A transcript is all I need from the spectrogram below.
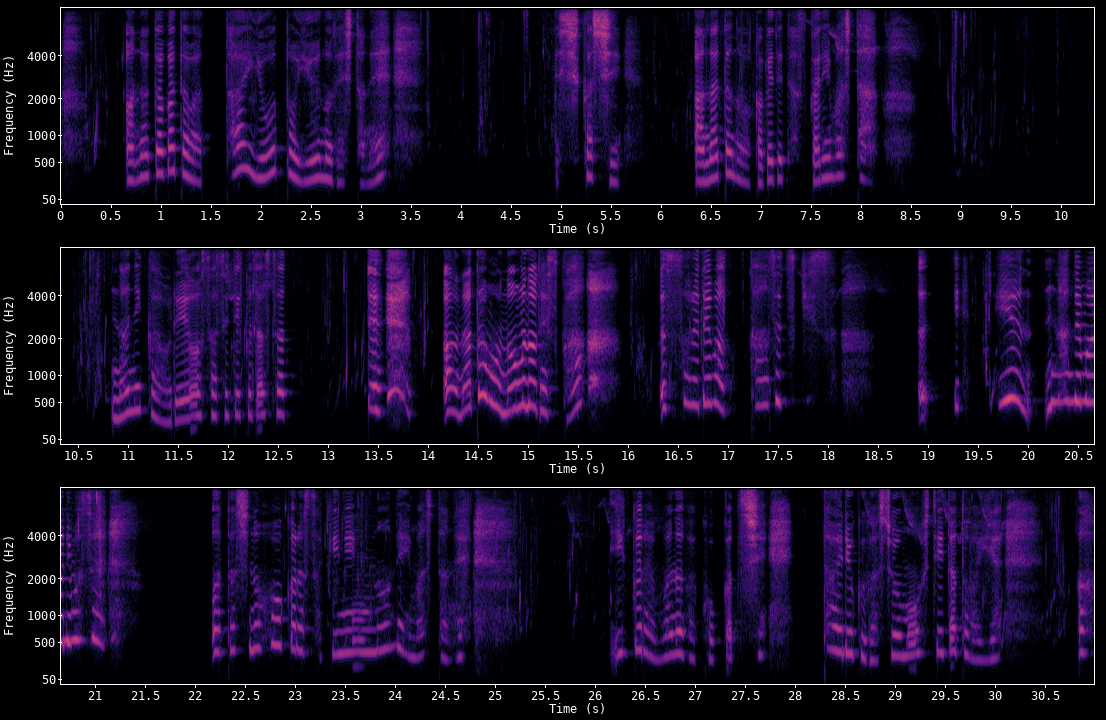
あなた方は太陽というのでしたね。しかし、あなたのおかげで助かりました。何かお礼をさせてくださって、あなたも飲むのですか？それでは関節キス。い、いえ、何でもありません。私の方から先に飲んでいましたね。いくらマナが骨折し、体力が消耗していたとはいえ、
